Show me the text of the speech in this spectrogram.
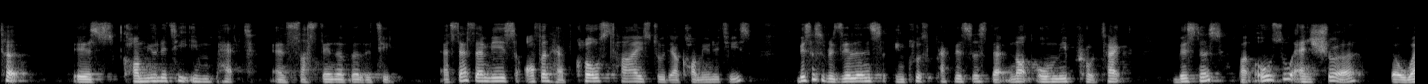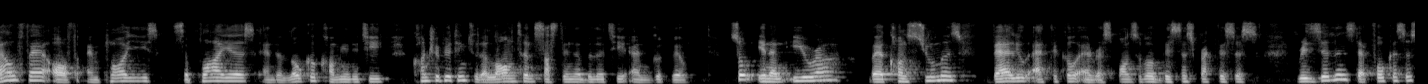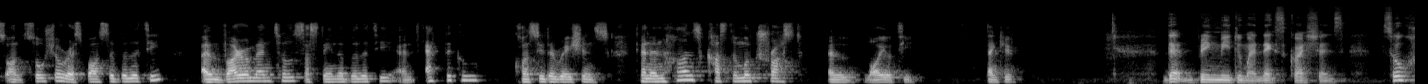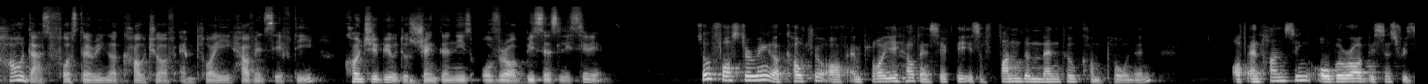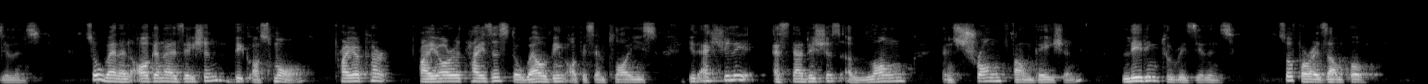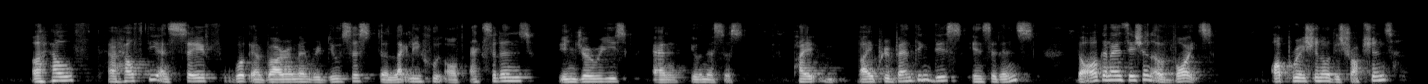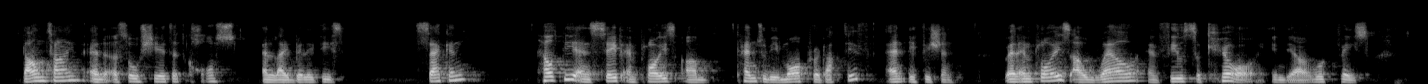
Third is community impact and sustainability. As SMEs often have close ties to their communities, business resilience includes practices that not only protect business, but also ensure the welfare of employees, suppliers, and the local community, contributing to the long term sustainability and goodwill. So, in an era where consumers value ethical and responsible business practices, resilience that focuses on social responsibility, environmental sustainability, and ethical considerations can enhance customer trust and loyalty. Thank you. That brings me to my next questions. So, how does fostering a culture of employee health and safety contribute to strengthening overall business resilience? So, fostering a culture of employee health and safety is a fundamental component of enhancing overall business resilience. So, when an organization, big or small, prioritize prioritizes the well-being of its employees, it actually establishes a long and strong foundation leading to resilience. So for example, a, health, a healthy and safe work environment reduces the likelihood of accidents, injuries, and illnesses. By, by preventing these incidents, the organization avoids operational disruptions, downtime, and associated costs and liabilities. Second, healthy and safe employees um, tend to be more productive and efficient. When employees are well and feel secure in their workplace,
